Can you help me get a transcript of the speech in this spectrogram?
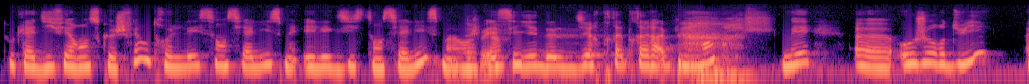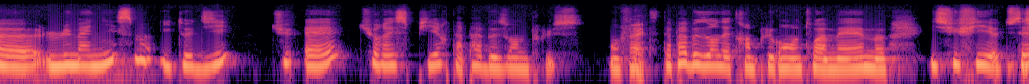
toute la différence que je fais entre l'essentialisme et l'existentialisme. Alors je vais essayer de le dire très très rapidement, mais aujourd'hui, l'humanisme, il te dit, tu es, tu respires, tu n'as pas besoin de plus en fait. Tu n'as pas besoin d'être un plus grand toi-même. Il suffit, tu sais,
